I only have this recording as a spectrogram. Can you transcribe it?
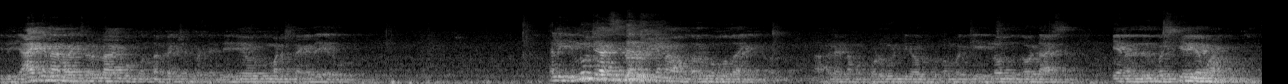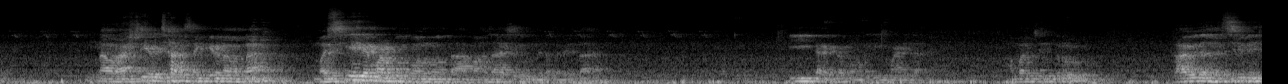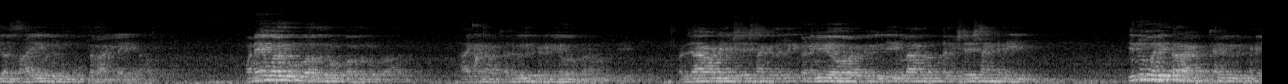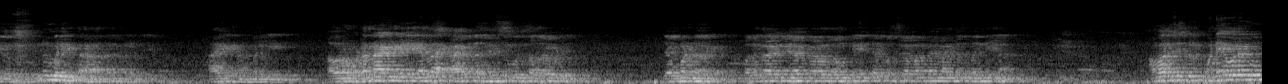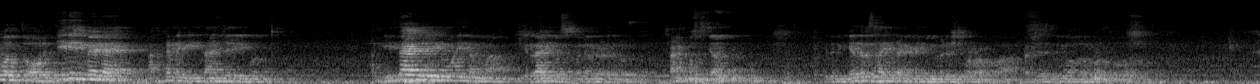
ಇದು ಯಾಕೆ ನಾನು ರಾಯಚೂರಲ್ಲಿ ಆಗಬೇಕು ಅಂತ ಅಪೇಕ್ಷೆ ಪಟ್ಟೆ ದೇವಿಯವ್ರಿಗೂ ಮನಸ್ಸಿನಾಗದೇ ಇರಬೇಕು. ಅಲ್ಲಿ ಇನ್ನೂ ಜಾಸ್ತಿ ಜನರಿಗೆ ನಾವು ತಲುಪಬಹುದಾಗಿತ್ತು ಕೊಡಗುಂಟಿ ಅವ್ರ ಕುಟುಂಬಕ್ಕೆ ಇನ್ನೊಂದು ದೊಡ್ಡ ಆಸೆ. ಏನಂದ್ರೆ ಮಸ್ಕಿಯಲ್ಲೇ ಮಾಡಬೇಕು. ನಾವು ರಾಷ್ಟ್ರೀಯ ವಿಚಾರ ಸಂಕಿರಣವನ್ನ ಮಸ್ಕಿಯಲ್ಲೇ ಮಾಡಬೇಕು ಅನ್ನುವಂಥ ಮಹದಾಸೆ ಹೊಂದಿರೋದ್ರಿಂದ ಈ ಕಾರ್ಯಕ್ರಮವನ್ನು ಇಲ್ಲಿ ಮಾಡಿದ್ದಾರೆ. ಅಮರಚಂದ್ರು ಕಾವ್ಯದ ಹಸಿವಿನಿಂದ ಸಾಯುವವರೆಗೂ ಮುಕ್ತರಾಗಲೇ ಇಲ್ಲ. ಕೊನೆಯವರೆಗೂ ಬರೆದ್ರು ಬರೆದ್ರು ಬರೆದ್ರು. ಹಾಗೆ ನಾವು ಚಲುವಿನ ಕಣಿವೆಯವರು ನೋಡ್ತೀವಿ ಪ್ರಜಾವಾಣಿ ವಿಶೇಷಾಂಕದಲ್ಲಿ ಕಣಿವೆಯವರ ಕವಿತೆ ಇಲ್ಲಾದಂಥ ವಿಶೇಷಾಂಕನೇ ಇಲ್ಲ. ಇನ್ನೂ ಬರೀತಾರೆ ಚಲುವಿನ ಕಣಿವೆಯವರು ಇನ್ನೂ ಬರೀತಾರೆ ಕಲಿತೀವಿ ಹಾಗೆ ನಮ್ಮಲ್ಲಿ ಅವರ ಒಡನಾಡಿಗಳಿಗೆಲ್ಲ ಕಾವ್ಯದ ಹಸಿವು ಸತ್ತೋಗ್ಬಿಡಿದೆ ಜಮ್ಮಣ್ಣವರಿಗೆ. ಬಲರಾಜ ವಿಜಯಪುರದ ಒಂದು ಪುಸ್ತಕ ಬಂದ ಮೇಲೆ ಬಂದಿಲ್ಲ. ಅವರ ಚಿತ್ರ ಕೊನೆಯವರೆಗೂ ಬಂತು. ಅವರು ತೀರಿದ ಮೇಲೆ ಅಕ್ಕನ ಗೀತಾಂಜಲಿ ಬಂತು. ಆ ಗೀತಾಂಜಲಿ ನೋಡಿ ನಮ್ಮ ಗಿರಿರಾಜ್ ಬಸವನವರು ಹೇಳಿದರು, ಸಣ್ಣ ಪುಸ್ತಕ ಇದನ್ನು ಕೇಂದ್ರ ಸಾಹಿತ್ಯ ಅಕಾಡೆಮಿ ಕಳಿಸ್ಕೊಡ್ರಪ್ಪ ಪ್ರಶಸ್ತಿ ಮೊದಲು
